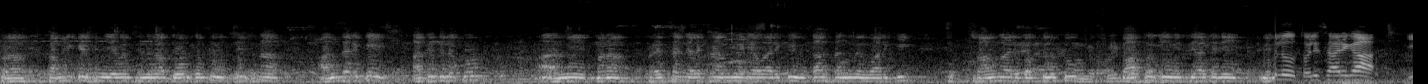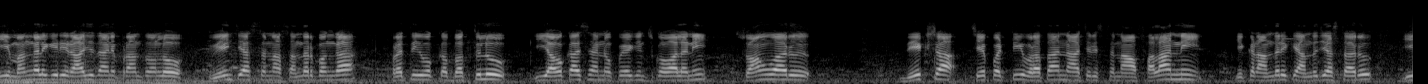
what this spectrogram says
ప్ర- కమ్యూనికేషన్ చేయవలసిందిగా కోరుకుంటూ ఇచ్చేసిన అందరికీ అతిథులకు మన ప్రెస్ అండ్ ఎలక్ట్రానిక్ మీడియా వారికి వికాస్ సంఘం వారికి స్వామివారి భక్తులకు బాపూజీ విద్యార్థిని తొలిసారిగా ఈ మంగళగిరి రాజధాని ప్రాంతంలో వేంచేస్తున్న సందర్భంగా ప్రతి ఒక్క భక్తులు ఈ అవకాశాన్ని ఉపయోగించుకోవాలని స్వామివారు దీక్ష చేపట్టి వ్రతాన్ని ఆచరిస్తున్న ఆ ఫలాన్ని ఇక్కడ అందరికీ అందజేస్తారు. ఈ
